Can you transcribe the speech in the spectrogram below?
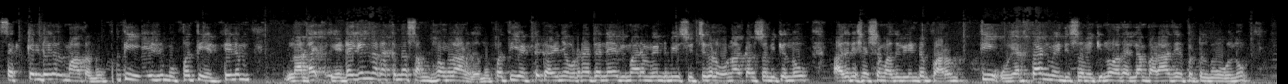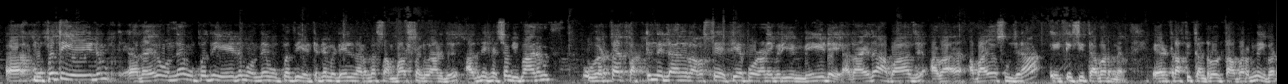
സെക്കൻഡുകൾ മാത്രം മുപ്പത്തിയേഴ് മുപ്പത്തി എട്ടിനും നട ഇടയിൽ നടക്കുന്ന സംഭവങ്ങളാണിത്. മുപ്പത്തിയെട്ട് കഴിഞ്ഞ ഉടനെ തന്നെ വിമാനം വീണ്ടും ഈ സ്വിച്ചുകൾ ഓണാക്കാൻ ശ്രമിക്കുന്നു. അതിനുശേഷം അത് വീണ്ടും പറത്തി ഉയർത്താൻ വേണ്ടി ശ്രമിക്കുന്നു. അതെല്ലാം പരാജയപ്പെട്ടു പോകുന്നു. മുപ്പത്തിയേഴിനും അതായത് ഒന്ന് മുപ്പത്തിയേഴിനും ഒന്ന് മുപ്പത്തി എട്ടിനും ഇടയിൽ നടന്ന സംഭാഷണങ്ങളാണിത്. അതിനുശേഷം വിമാനം ഉയർത്താൻ പറ്റുന്നില്ല എന്നുള്ള അവസ്ഥ എത്തിയപ്പോഴാണ് ഇവർ ഈ മെയ്ഡേ അതായത് അപായ അപാ- അപായ സൂചന എ ടി സി ടവറിന് എയർ ട്രാഫിക് കൺട്രോൾ ടവറിന് ഇവർ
